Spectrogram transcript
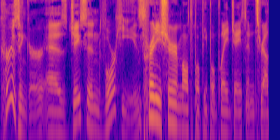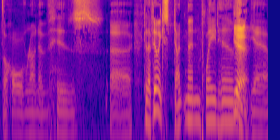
Kirzinger as Jason Voorhees. Pretty sure multiple people played Jason throughout the whole run of his. Because I feel like stuntmen played him. Yeah. Yeah.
